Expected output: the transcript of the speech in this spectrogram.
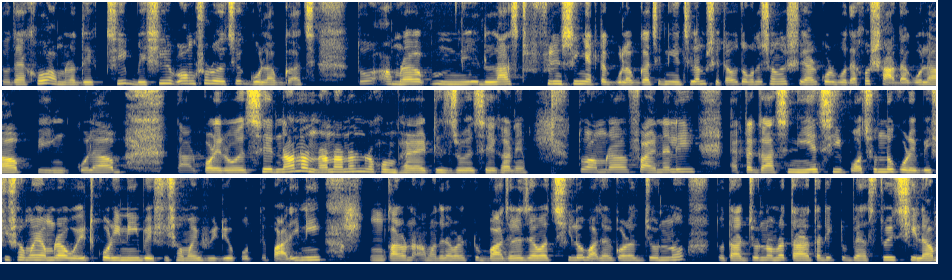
তো দেখো, আমরা দেখছি বেশি অংশ রয়েছে গোলাপ গাছ। তো আমরা লাস্ট ফিনিশিং একটা গোলাপ গাছ নিয়েছিলাম। সেটাও তোমাদের সঙ্গে শেয়ার করব। দেখো, সাদা গোলাপ পিঙ্ক গোলাপ, তারপরে রয়েছে নানান নানান রকম ভ্যারাইটিস রয়েছে এখানে। তো আমরা ফাইনালি একটা গাছ নিয়েছি পছন্দ করে। বেশি সময় আমরা ওয়েট করিনি, বেশি সময় ভিডিও করতে পারিনি। কারণ আমাদের আবার একটু বাজারে যাওয়ার ছিল বাজার করার জন্য। তো তার জন্য আমরা তাড়াতাড়ি একটু ব্যস্তই ছিলাম।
